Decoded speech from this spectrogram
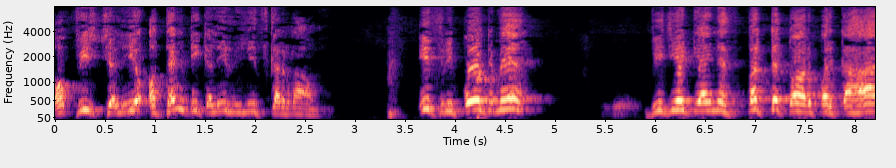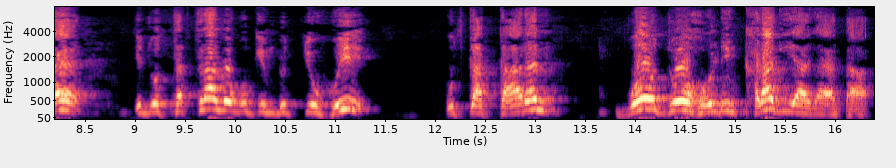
ऑफिशियली ऑथेंटिकली रिलीज़ कर रहा हूँ। इस रिपोर्ट में बीजेटीआई ने स्पष्ट तौर पर कहा है कि जो सत्रह लोगों की मृत्यु हुई, उसका कारण वो जो होल्डिंग खड़ा किया गया था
